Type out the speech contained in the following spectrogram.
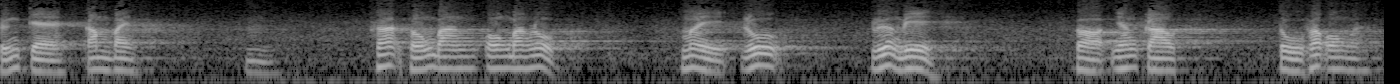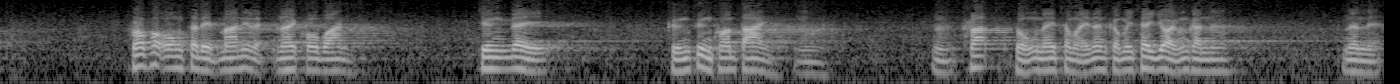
ถึงแก่กรรมไปพระสงฆ์บางองค์บางรูปไม่รู้เรื่องดี ก็ยังกล่าวตู่พระองค์มา เพราะพระองค์เสด็จมานี่แหละ นายโคบาล จึงได้ถึงซึ่งความตายพระสงฆ์ในสมัยนั้นก็ไม่ใช่ย่อยเหมือนกันนะนั่นแหละ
